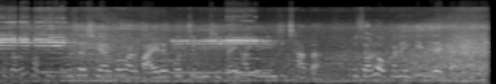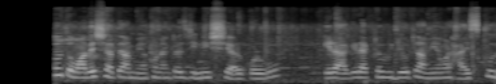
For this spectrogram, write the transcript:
তো চলো সব কিছু তোমার সাথে শেয়ার করব। আর বাইরে পড়ছে বৃষ্টি তাই হাতে নিয়েছি ছাতা। তো চলো ওখানে গিয়ে ডিরেক্ট। তো তোমাদের সাথে আমি এখন একটা জিনিস শেয়ার করব। এর আগের একটা ভিডিওতে আমি আমার হাই স্কুল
